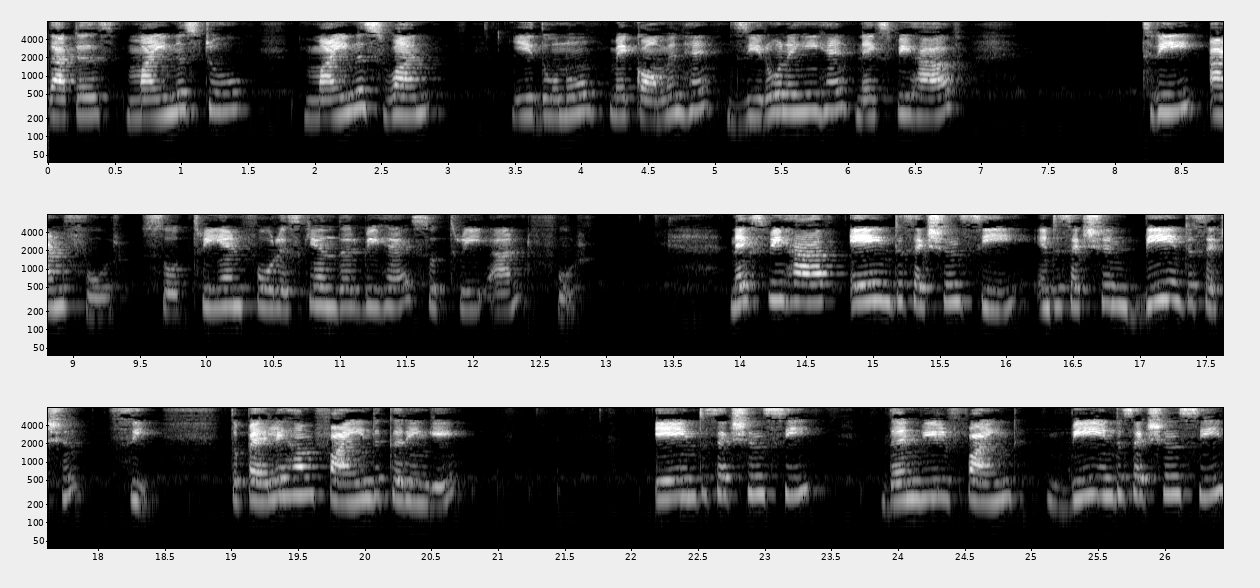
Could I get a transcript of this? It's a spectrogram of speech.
That is minus two minus one ये दोनों में कॉमन है ज़ीरो नहीं है। Next we have three and four so three and four इसके अंदर भी है so three and four next we have A intersection C intersection B intersection C तो पहले हम फाइंड करेंगे A intersection C then we'll find B intersection C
